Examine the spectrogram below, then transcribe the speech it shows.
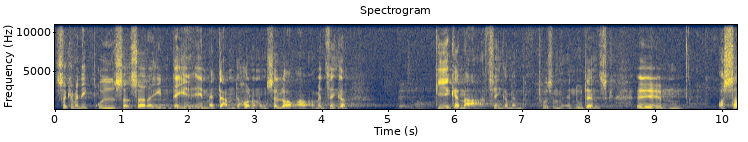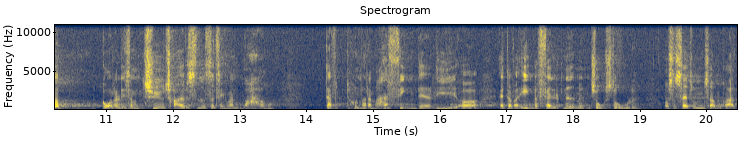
så kan man ikke bryde sig. Så er der en, dag, en madame, der holder nogle salonger, og man tænker, giganar, tænker man på sådan en nudansk. Øhm, og så går der ligesom 20-30 sider, så tænker man, wow, der, hun var da meget fin der lige, og at der var en, der faldt ned mellem to stole og så satte hun en taburet,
